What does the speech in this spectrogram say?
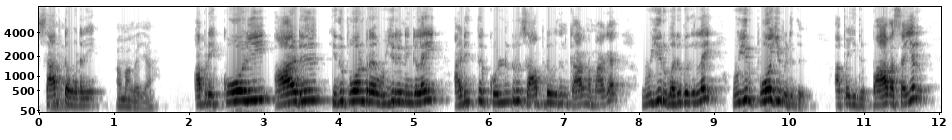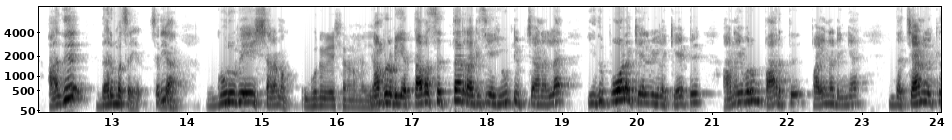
சாப்பிட்ட உடனே. ஆமாங்க ஐயா. அப்படி கோழி ஆடு இது போன்ற உயிரினங்களை அடித்து கொன்று சாப்பிடுவதன் காரணமாக உயிர் வருவதில்லை உயிர் போகிவிடுது. அப்ப இது பாவ செயல் அது தர்ம செயல். சரியா? குருவே சரணம். குருவே சரணம் நம்மளுடைய தவசித்த ரகசிய யூடியூப் சேனல்ல இது போல கேள்விகளை கேட்டு அனைவரும் பார்த்து பயனடைங்க. இந்த சேனலுக்கு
